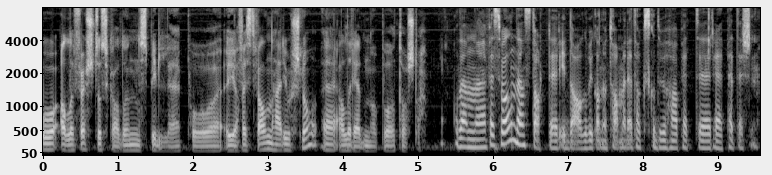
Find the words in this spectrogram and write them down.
og aller først så skal hun spille på Øyafestivalen her i Oslo. allerede allerede nå på torsdag. Og den Festivalen den starter i dag. Vi kan jo ta med det. Takk skal du ha, Petter Pettersen.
